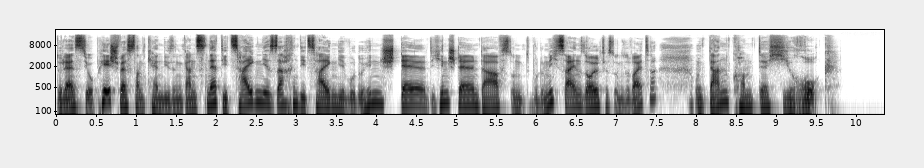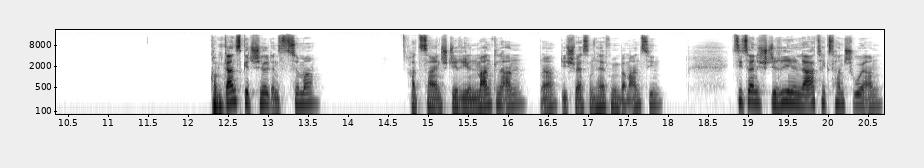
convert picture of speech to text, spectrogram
Du lernst die OP-Schwestern kennen, die sind ganz nett, die zeigen dir Sachen, die zeigen dir, wo du hinstell, dich hinstellen darfst und wo du nicht sein solltest und so weiter. Und dann kommt der Chirurg kommt ganz gechillt ins Zimmer, hat seinen sterilen Mantel an, ja, die Schwestern helfen ihm beim Anziehen, zieht seine sterilen Latexhandschuhe an,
